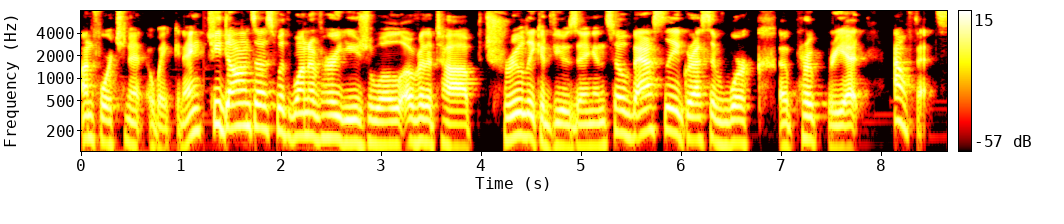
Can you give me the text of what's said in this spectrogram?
unfortunate awakening. She dons us with one of her usual over the top, truly confusing, and so vastly aggressive work appropriate outfits.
